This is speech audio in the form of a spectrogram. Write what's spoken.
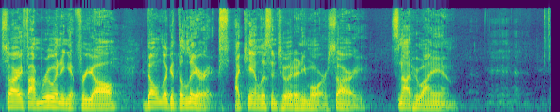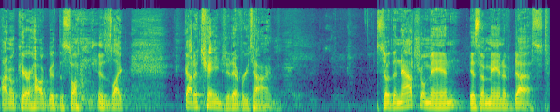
Sorry if I'm ruining it for y'all. Don't look at the lyrics. I can't listen to it anymore. Sorry. It's not who I am. I don't care how good the song is, like, got to change it every time. So the natural man is a man of dust.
